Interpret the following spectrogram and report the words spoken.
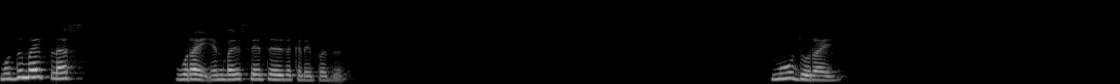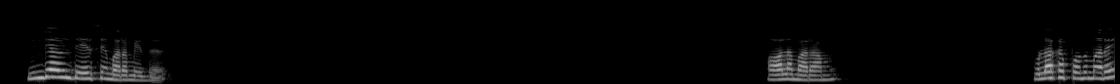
முதுமை பிளஸ் உரை என்பதை சேர்த்து எழுத கிடைப்பது. மூதுரை. இந்தியாவின் தேசிய மரம் எது? ஆலமரம். உலக பொதுமறை?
